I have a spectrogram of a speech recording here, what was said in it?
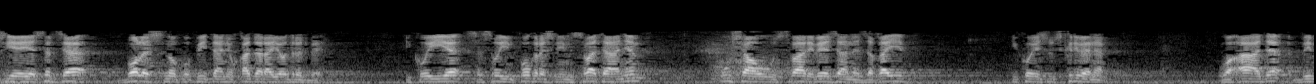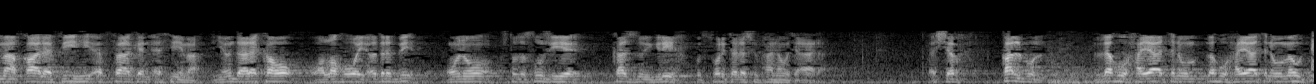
čije je srce bolesno po pitanju kadara i odredbe i koji je sa svojim pogrešnim svatanjem ušao u stvari vezane za gaib i koje su skrivene ada bima qala fihi afakan athima i onda rekao u Allahovoj odredbi ono što zaslužuje kaznu i grijeh kod stvoritelja subhanahu wa ta'ala. الشرح قلب له حياة له حياة وموت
